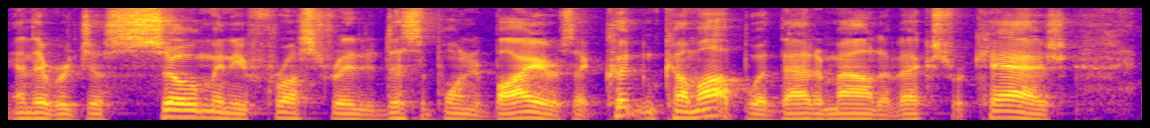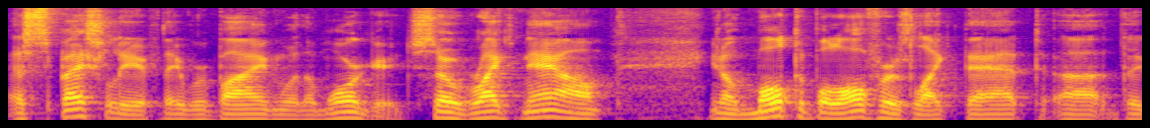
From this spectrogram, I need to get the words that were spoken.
And there were just so many frustrated disappointed buyers that couldn't come up with that amount of extra cash especially if they were buying with a mortgage. So right now you know, multiple offers like that, uh, the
